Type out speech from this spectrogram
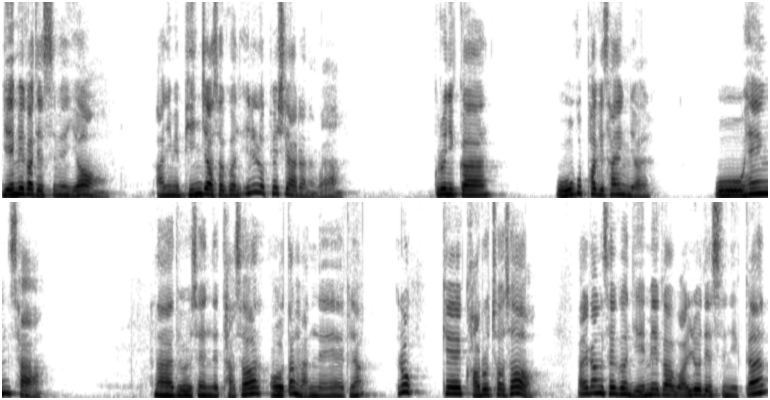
예매가 됐으면 0, 아니면 빈 자석은 1로 표시하라는 거야. 그러니까 5 곱하기 4행렬, 5행 4. 하나, 둘, 셋, 넷, 다섯. 어, 딱 맞네. 그냥 이렇게 괄호 쳐서 빨강색은 예매가 완료됐으니까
